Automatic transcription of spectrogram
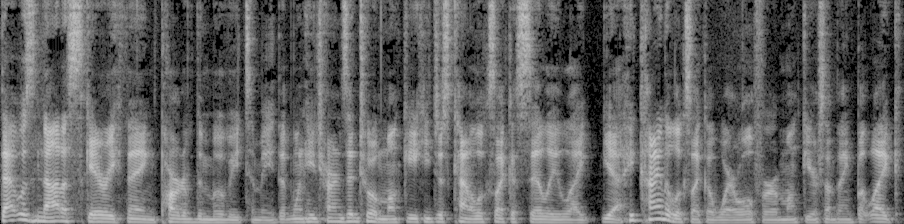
that was not a scary thing part of the movie to me that when he turns into a monkey he just kind of looks like a silly like yeah he kind of looks like a werewolf or a monkey or something but like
